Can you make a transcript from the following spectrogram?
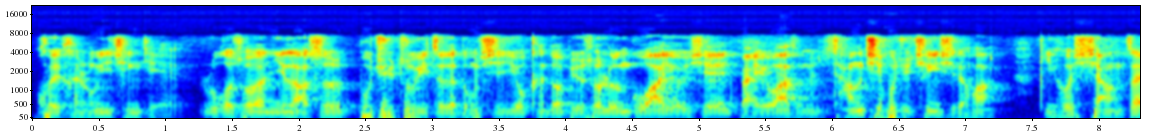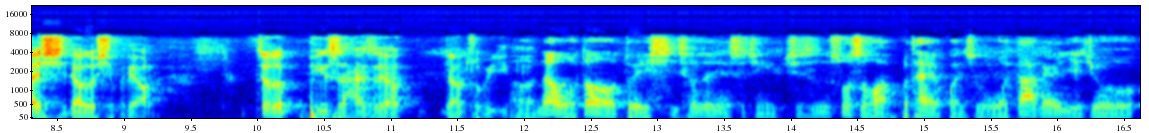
会很容易清洁。如果说你老是不去注意这个东西，有很多比如说轮毂啊，有一些柏油啊什么，你长期不去清洗的话，以后想再洗掉都洗不掉了。这个平时还是要要注意。呃，那我倒对洗车这件事情，其实说实话不太关注，我大概也就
